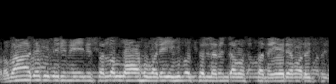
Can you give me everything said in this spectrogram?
പ്രവാചക തിരുമേനി സല്ലാഹു അലൈഹി വസ്ല്ലമിന്റെ അവസ്ഥ നേരെ മറിച്ച്.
